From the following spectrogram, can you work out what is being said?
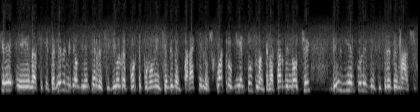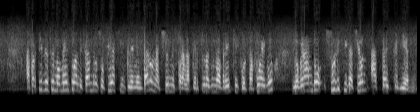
que eh, la Secretaría de Medio Ambiente recibió el reporte por un incendio en el paraje Los Cuatro Vientos durante la tarde-noche del miércoles 23 de marzo. A partir de ese momento, Alejandro Sofía se implementaron acciones para la apertura de una brecha y cortafuego, logrando su liquidación hasta este viernes.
